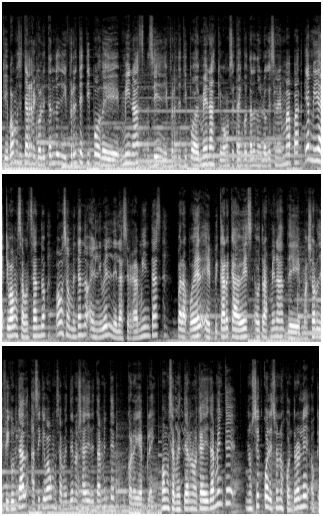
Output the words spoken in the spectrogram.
que vamos a estar recolectando diferentes tipos de minas, así, diferentes tipos de menas que vamos a estar encontrando en lo que es en el mapa y a medida que vamos avanzando vamos aumentando el nivel de las herramientas para poder eh, picar cada vez otras menas de mayor dificultad así que vamos a meternos ya directamente con el gameplay vamos a meternos acá directamente no sé cuáles son los controles ok,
